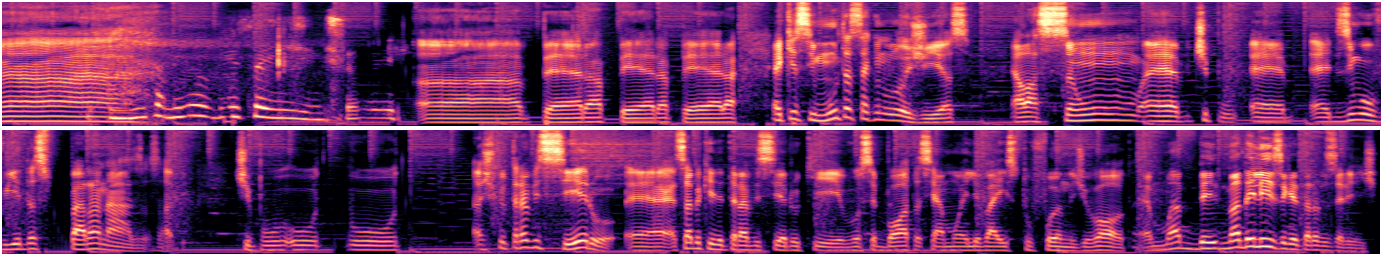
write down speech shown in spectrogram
Ah. Eu nunca nem ouvi isso aí, gente. Ah, pera, pera, pera. É que assim, muitas tecnologias elas são, é, tipo, é, é, desenvolvidas para a NASA, sabe? Tipo, o, o acho que o travesseiro, é, sabe aquele travesseiro que você bota assim a mão e ele vai estufando de volta? É uma, uma delícia aquele travesseiro, gente.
